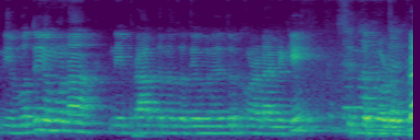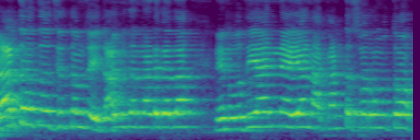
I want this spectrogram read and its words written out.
నీ ఉదయమున నీ ప్రార్థనతో దేవుని ఎదుర్కొనడానికి సిద్ధపడు. ప్రార్థనతో సిద్ధం చేయి. దావిది అన్నాడు కదా నేను ఉదయాన్నే అయ్యా నా కంఠస్వరముతో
